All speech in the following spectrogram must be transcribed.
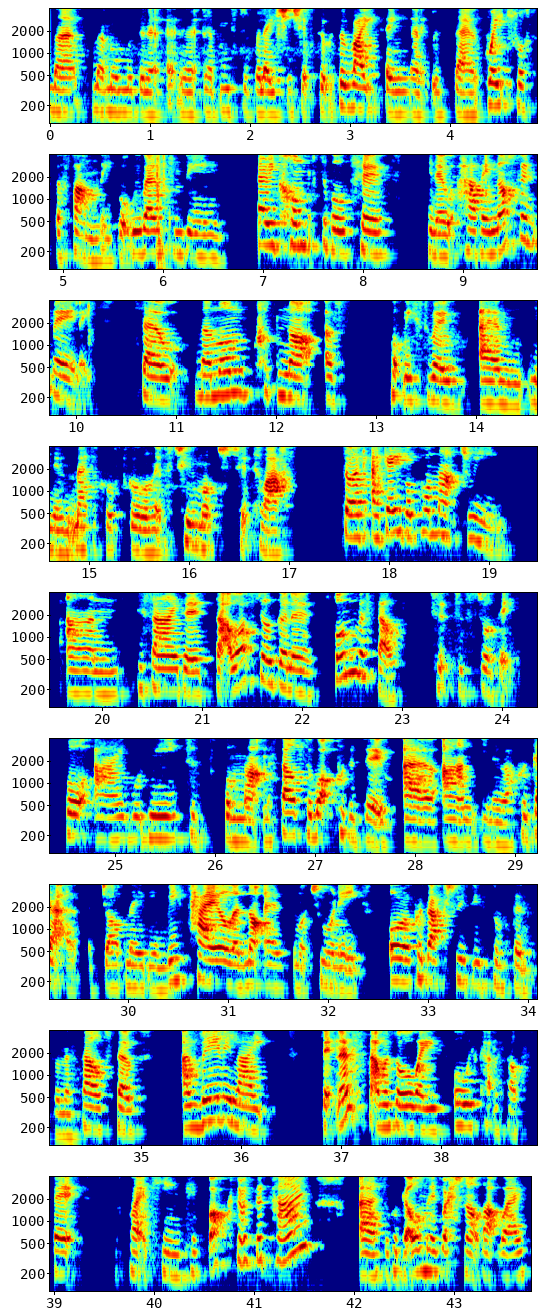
my my mum was in, a, in a, an abusive relationship, so it was the right thing, and it was uh, great for us as a family. But we went from being very comfortable to, you know, having nothing really. So my mum could not have put me through, um, you know, medical school, and it was too much to, to ask. So I, I gave up on that dream and decided that I was still going to fund myself to, to study but I would need to fund that myself. So what could I do? Uh, and you know, I could get a, a, job maybe in retail and not earn so much money, or I could actually do something for myself. So I really liked fitness. I was always always kept myself fit. I was quite a keen kickboxer at the time, uh, so I could get all my aggression out that way.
